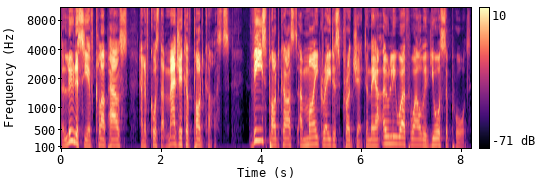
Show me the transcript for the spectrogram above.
the lunacy of Clubhouse, and of course the magic of podcasts. These podcasts are my greatest project, and they are only worthwhile with your support.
